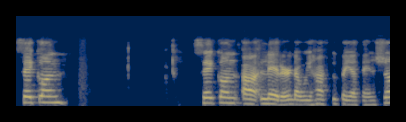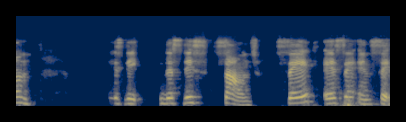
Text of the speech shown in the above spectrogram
Second, second uh, letter that we have to pay attention is the this this sounds C, S, and Z.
